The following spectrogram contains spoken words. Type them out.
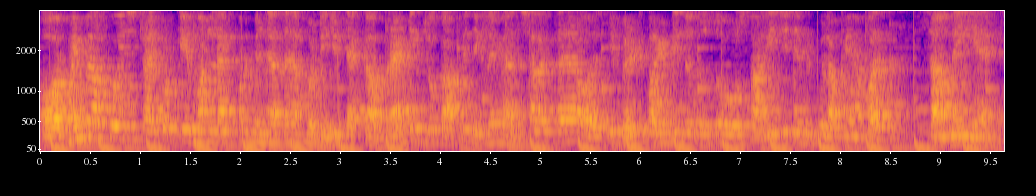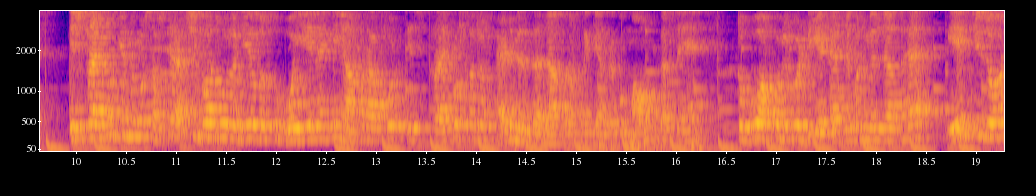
और वहीं पे आपको इस ट्राईपोड के वन लैख पर मिल जाता है आपको डिजिटेक का। ब्रांडिंग जो काफ़ी दिखने में अच्छा लगता है और इसकी बिल्ड क्वालिटी तो दोस्तों, वो सारी चीज़ें बिल्कुल आपको यहाँ पर सामने ही है। इस ट्राइपोड की मेरे को सबसे अच्छी बात जो लगी है दोस्तों, वो ये है कि यहाँ पर आपको इस ट्राइपोड का जो हेड मिलता है, जहाँ पर अपने कैमरे को माउंट करते हैं तो वो आपको बिल्कुल डीअटैचेबल मिल जाता है। एक चीज़ और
